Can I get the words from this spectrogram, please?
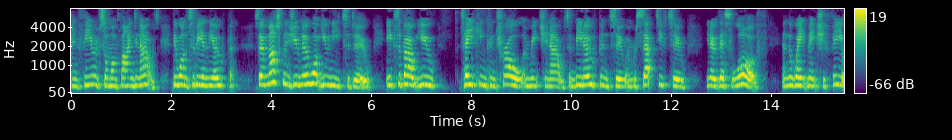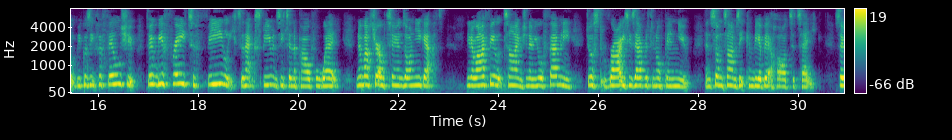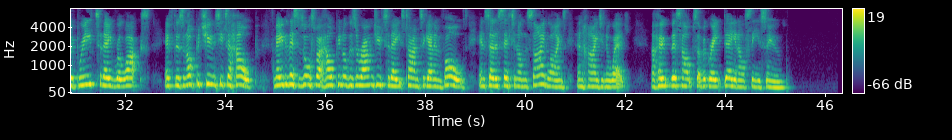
in fear of someone finding out. They want to be in the open. So, masculines, you know what you need to do. It's about you taking control and reaching out and being open to and receptive to, you know, this love and the way it makes you feel because it fulfills you. Don't be afraid to feel it and experience it in a powerful way, no matter how turned on you get. You know, I feel at times, you know, your feminine just rises everything up in you, and sometimes it can be a bit hard to take. So breathe today, relax, if there's an opportunity to help, maybe this is also about helping others around you today. It's time to get involved instead of sitting on the sidelines and hiding away. I hope this helps. Have a great day, and I'll see you soon.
